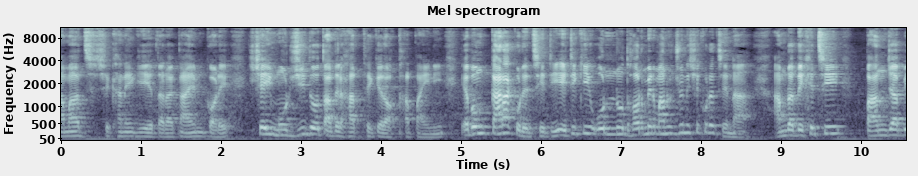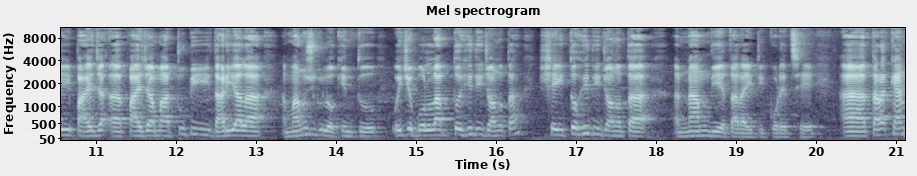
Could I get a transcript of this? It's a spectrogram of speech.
নামাজ সেখানে গিয়ে তারা কায়েম করে, সেই মসজিদও তাদের হাত থেকে রক্ষা পায়নি। এবং কারা করেছে এটি? এটি কি অন্য ধর্মের মানুষজন এসে করেছে? না। আমরা দেখেছি পাঞ্জাবি, পায়জা পায়জামা, টুপি, দাড়িয়ালা মানুষগুলো কিন্তু ওই যে বললাম তহিদি জনতা, সেই তহিদি জনতা নাম দিয়ে তারা এটি করেছে। তারা কেন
